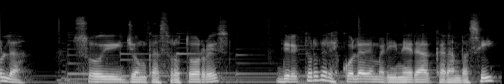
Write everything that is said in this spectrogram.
Hola, soy John Castro Torres, director de la Escuela de Marinera Carambasí,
